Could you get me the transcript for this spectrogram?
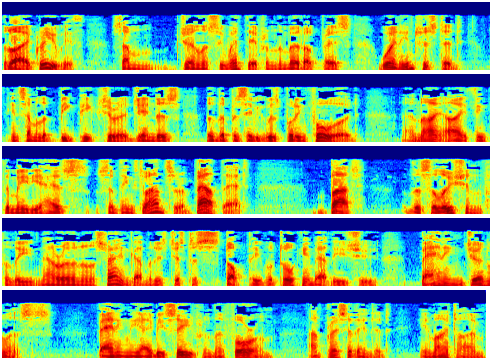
that I agree with. Some journalists who went there from the Murdoch press weren't interested in some of the big picture agendas that the Pacific was putting forward. And I, I think the media has some things to answer about that. But the solution for the Nauruan and Australian government is just to stop people talking about the issue, banning journalists, banning the ABC from the forum, unprecedented in my time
